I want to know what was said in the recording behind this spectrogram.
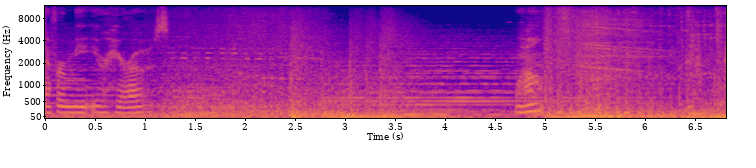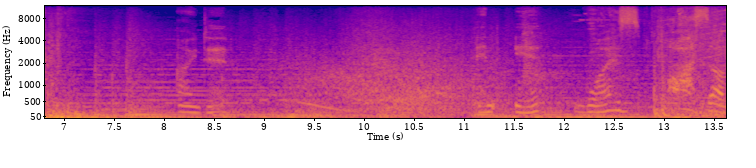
never meet your heroes? Well, I did. And it was awesome!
